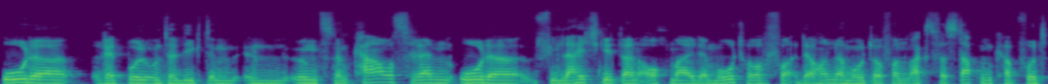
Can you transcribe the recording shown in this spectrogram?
oder Red Bull unterliegt im, in irgendeinem Chaosrennen, oder vielleicht geht dann auch mal der Motor, der Honda-Motor von Max Verstappen kaputt.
